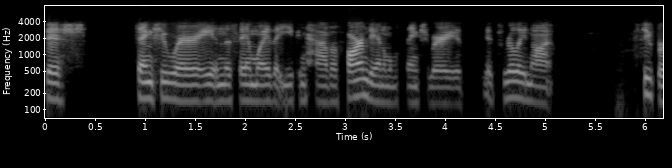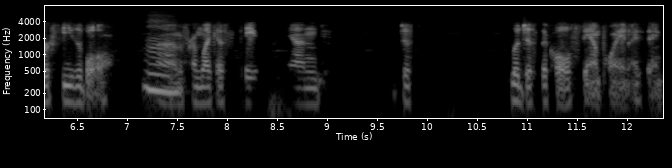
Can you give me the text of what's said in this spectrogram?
fish sanctuary in the same way that you can have a farmed animal sanctuary, it's, it's really not super feasible mm. um, from like a state and just logistical standpoint, I think.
